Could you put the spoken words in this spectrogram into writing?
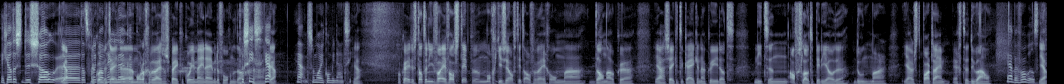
Weet je wel, dus, dus zo, eh, Ja, dat dan vond ik kon wel je een hele meteen leuke. eh, morgen bij wijze van spreken kon je meenemen de volgende dag. Precies, Eh, ja. ja, dat is een mooie combinatie. Oké, dus dat in ieder geval even als tip. Eh, Mocht je zelf dit overwegen om eh, dan ook eh, ja, zeker te kijken, nou kun je dat niet een afgesloten periode doen, maar juist parttime, echt eh, duaal. Ja, bijvoorbeeld. Ja.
